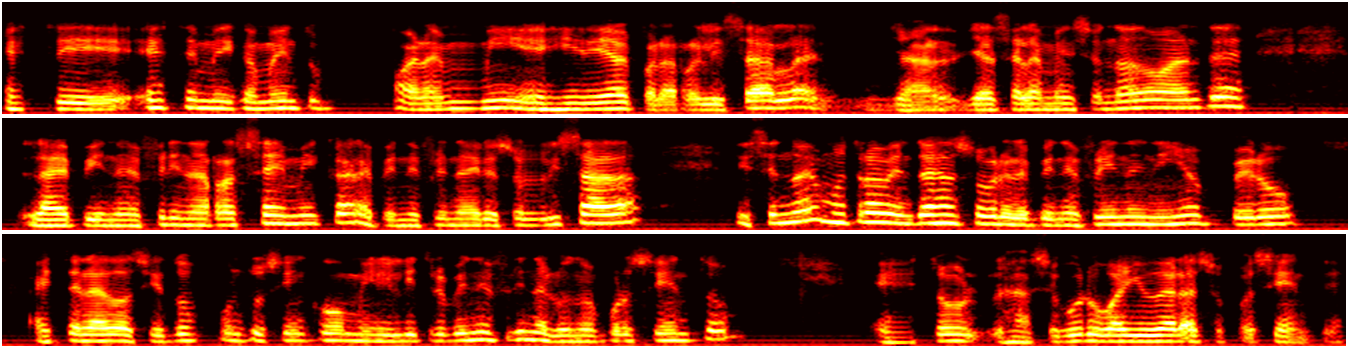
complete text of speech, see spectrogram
este, este medicamento para mí es ideal para realizarla, ya, ya se la he mencionado antes, la epinefrina racémica, la epinefrina aerosolizada, Dice, no he demostrado ventajas sobre la epinefrina en niños, pero ahí está la dosis, 2.5 mililitros de epinefrina, el 1%. Esto, les aseguro, va a ayudar a sus pacientes.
